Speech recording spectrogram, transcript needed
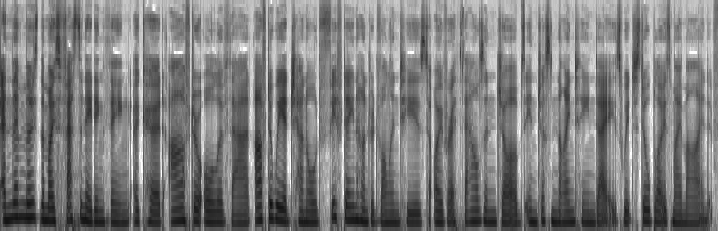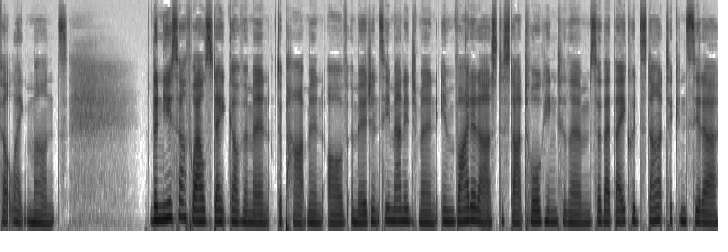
And then most, the most fascinating thing occurred after all of that, after we had channeled 1,500 volunteers to over a thousand jobs in just 19 days, which still blows my mind. It felt like months. The New South Wales State Government Department of Emergency Management invited us to start talking to them so that they could start to consider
